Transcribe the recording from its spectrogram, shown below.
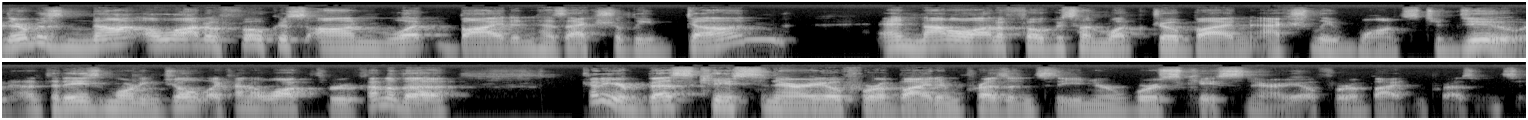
There was not a lot of focus on what Biden has actually done and not a lot of focus on what Joe Biden actually wants to do. Now, today's morning jolt, I kind of walked through kind of the kind of your best case scenario for a Biden presidency and your worst case scenario for a Biden presidency.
